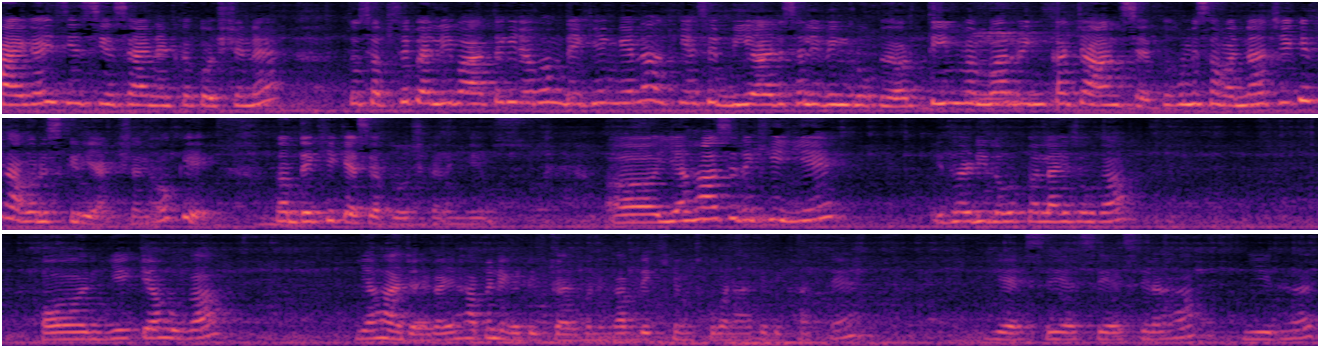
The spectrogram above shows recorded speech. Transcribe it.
हाय गाइस ये सी एस नेट का क्वेश्चन है। तो सबसे पहली बात है कि जब हम देखेंगे ना कि ऐसे बी आर जैसा लिविंग ग्रुप है और तीन मेंबर रिंग का चांस है तो हमें समझना चाहिए कि फेवरिस की रिएक्शन ओके तो अब देखिए कैसे अप्रोच करेंगे। यहाँ से देखिए ये, इधर डिलोकलाइज होगा और ये क्या होगा? यहाँ जाएगा। यहाँ पे नेगेटिव चार्ज बनेगा। आप देखिए उसको बना के दिखाते हैं। ये ऐसे ऐसे ऐसे रहा। ये इधर,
